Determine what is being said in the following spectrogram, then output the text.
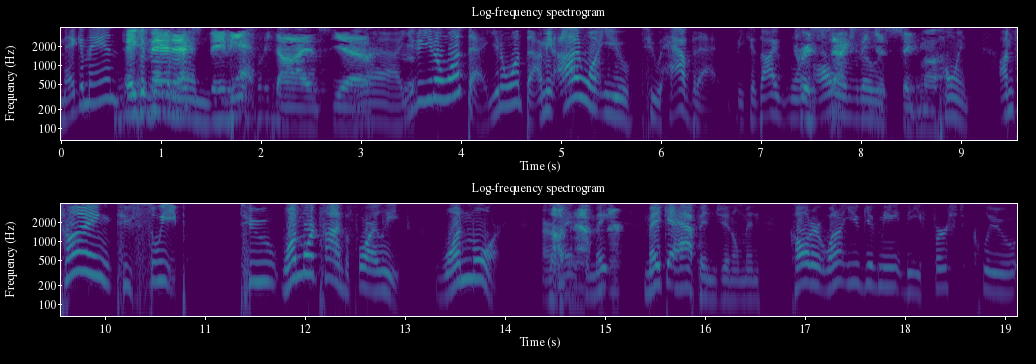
Mega Man. Mega Man Mega X, Man baby, Death. it's when he dies. Yeah. Yeah, you you don't want that. You don't want that. I mean, I want you to have that because I want Chris all is of actually those just Sigma. points. I'm trying to sweep two one more time before I leave. One more. All Not right, gonna so happen make there. make it happen, gentlemen. Calder, why don't you give me the first clue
